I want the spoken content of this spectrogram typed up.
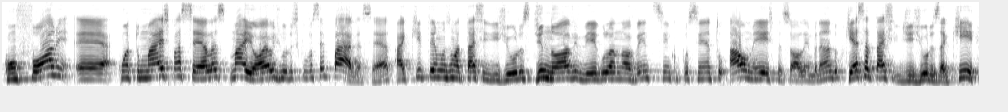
Conforme é, quanto mais parcelas, maior é os juros que você paga, certo? Aqui temos uma taxa de juros de 9,95% ao mês, pessoal. Lembrando que essa taxa de juros aqui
